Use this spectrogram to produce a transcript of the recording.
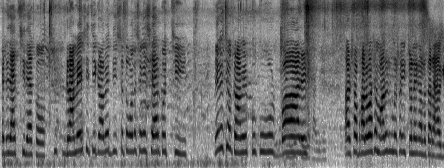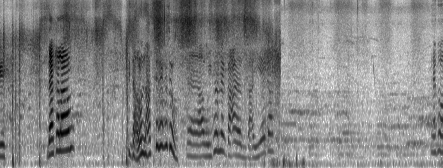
হেঁটে যাচ্ছি দেখো। গ্রামে এসেছি, গ্রামের দৃশ্য তোমাদের সঙ্গে শেয়ার করছি। দেখেছ? গ্রামের পুকুর বার আর সব ভালোবাসার মানুষগুলো সবই চলে গেল তার আগে। দেখালাম। কি দারুণ লাগছে দেখেছ? ওইখানে গাইয়ে দেখো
